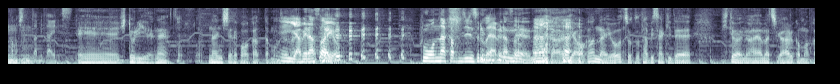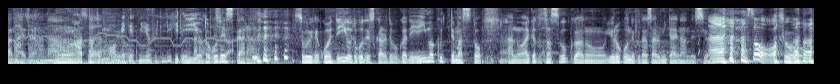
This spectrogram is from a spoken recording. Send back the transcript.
ん。楽しんだみたいです、えー、一人でね。そうそう。何してたか分かったもんじゃない。やめなさいよ 不穏な感じにするのやめなさい、ね なんかいや分かんないよ。ちょっと旅先で人への過ちがあるかも分かんないじゃん。あうん、あったと思う見て見ぬふりできるいい男ですかから すごいねこうやっていい男ですからって僕はね言いまくってますと、あの相方さんすごくあの喜んでくださるみたいなんですよ。そう？そう。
